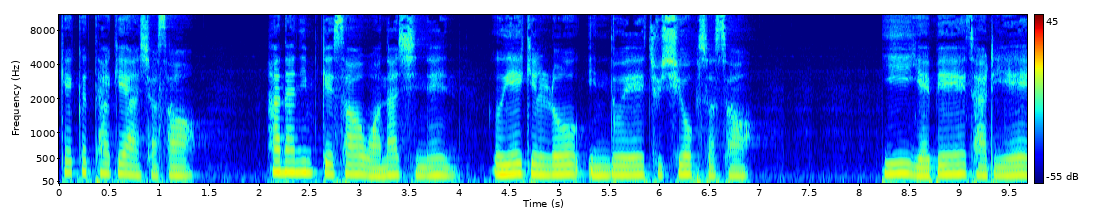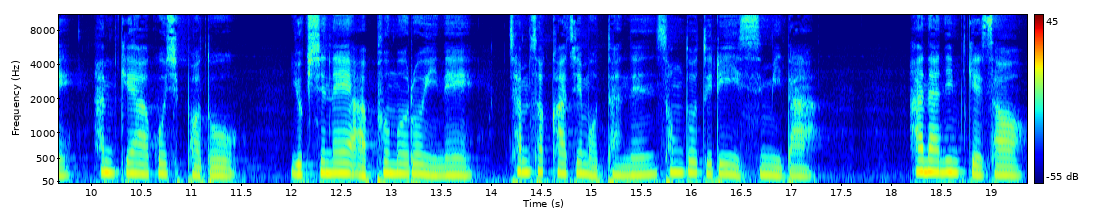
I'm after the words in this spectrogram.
깨끗하게 하셔서 하나님께서 원하시는 의의 길로 인도해 주시옵소서. 이 예배의 자리에 함께하고 싶어도 육신의 아픔으로 인해 참석하지 못하는 성도들이 있습니다. 하나님께서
